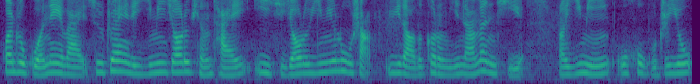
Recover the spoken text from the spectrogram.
关注国内外最专业的移民交流平台，一起交流移民路上遇到的各种疑难问题，让移民无后顾之忧。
